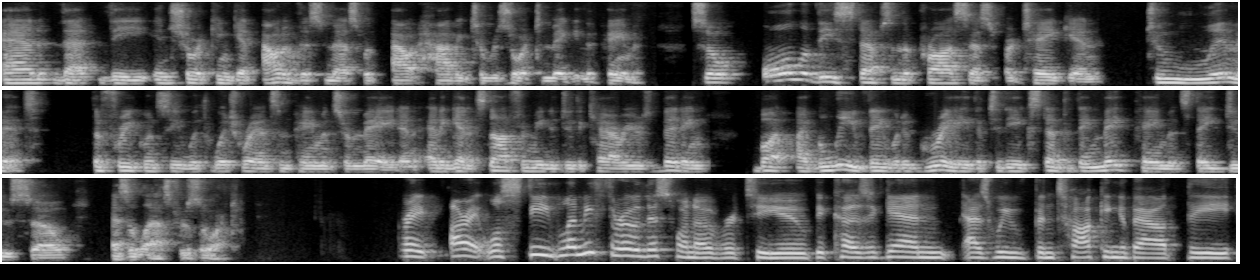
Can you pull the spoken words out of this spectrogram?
and that the insured can get out of this mess without having to resort to making the payment? So all of these steps in the process are taken to limit the frequency with which ransom payments are made. And, and again, it's not for me to do the carrier's bidding, but I believe they would agree that to the extent that they make payments, they do so as a last resort. Great. All right. Well, Steve, let me throw this one over to you because, again, as we've been talking about, the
